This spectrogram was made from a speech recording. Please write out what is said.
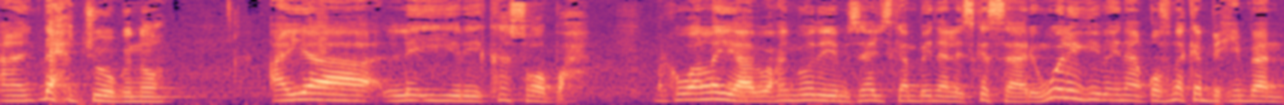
aan dhex joogno ayaa la yidhi ka soo bax. Marka waan la yaabay waxaan moodaya masaajidkanba inaan la iska saarin. Weligiiba inaan qofna ka bixin baan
